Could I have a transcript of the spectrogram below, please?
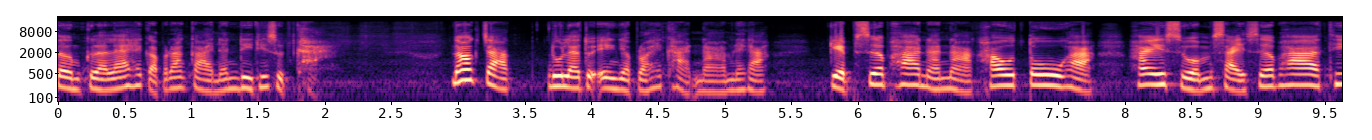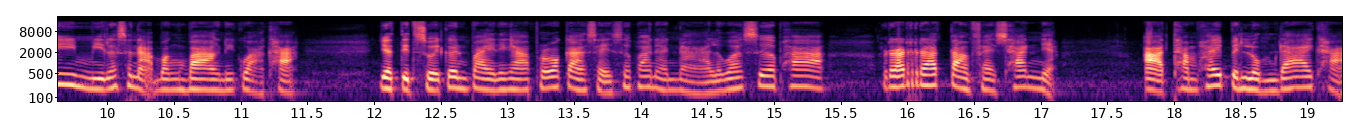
เติมเกลือแร่ให้กับร่างกายนั้นดีที่สุดค่ะ นอกจาก ดูแลตัวเองอย่าปล่อยให้ขาดน้ำนะคะ เก็บเสื้อผ้าหนาๆเข้าตู้ค่ะ ให้สวมใส่เสื้อผ้าที่มีลักษณะบางๆดีกว่าค่ะ อย่าติดสวยเกินไปนะคะ เพราะว่าการใส่เสื้อผ้าหนาๆหรือว่าเสื้อผ้า รัดๆตามแฟชั่นเนี่ยอาจทำให้เป็นลมได้ค่ะ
